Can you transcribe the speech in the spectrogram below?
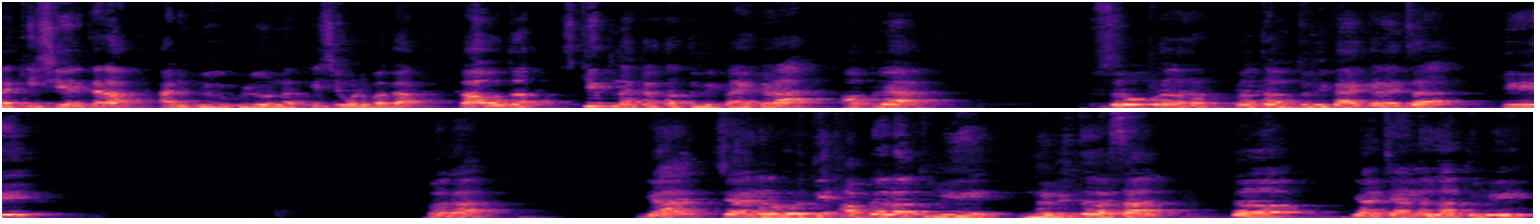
नक्की शेअर करा आणि व्हिडिओ नक्की शेवट बघा. का होतं? स्किप न करता तुम्ही काय करा? आपल्या सर्वप्र प्रथम तुम्ही काय करायचं की बघा या चॅनलवरती आपल्याला तुम्ही नवीन जर असाल तर या चॅनलला तुम्ही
